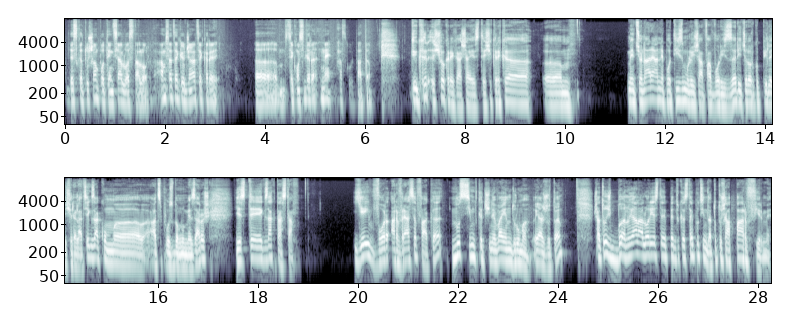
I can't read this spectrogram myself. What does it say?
descătușăm potențialul ăsta lor? Am senzația că e o generație care uh, se consideră neascultată. Și eu cred că așa este și cred că um, menționarea nepotismului și a favorizării celor cu pile și relații, exact cum uh, ați spus domnul Mezaroș, este exact asta. Ei vor, ar vrea să facă, nu simt că cineva e în drumă, îi ajută, și atunci bănuiala lor este, pentru că stai puțin, dar totuși apar firme,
